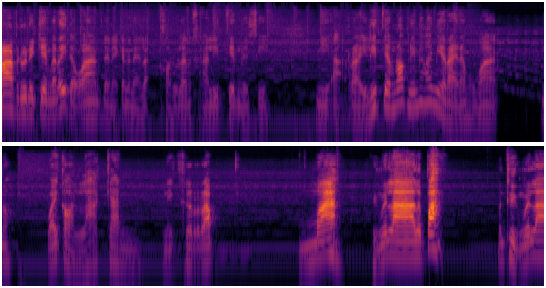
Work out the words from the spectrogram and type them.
มาไปดูในเกมกัน เอ้ยแต่ว่าไหนๆกันไหนๆละขอดูร้านค้าลิฟต์เจมหน่อยสิมีอะไรลิฟต์เจมรอบนี้ไม่ค่อยมีอะไรนะผมว่าเนาะไว้ก่อนละกันนะครับ มาถึงเวลาหรือปะมันถึงเวลา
